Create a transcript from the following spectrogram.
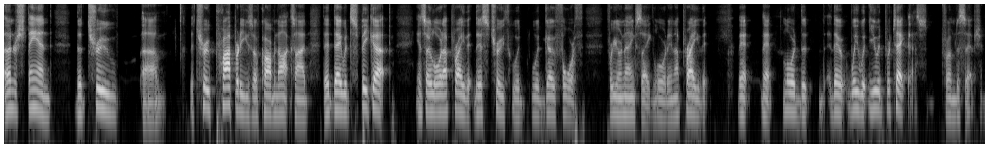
understand the true um, the true properties of carbon dioxide that they would speak up and so, Lord, I pray that this truth would would go forth for your name's sake, Lord. And I pray that that that Lord that that we would you would protect us from deception.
